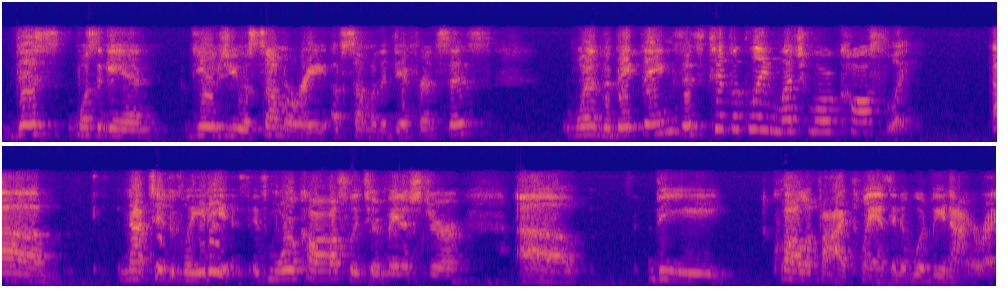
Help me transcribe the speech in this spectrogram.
this, once again, gives you a summary of some of the differences one of the big things it's typically much more costly um, not typically it is. It's more costly to administer uh, the qualified plans than it would be an ira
